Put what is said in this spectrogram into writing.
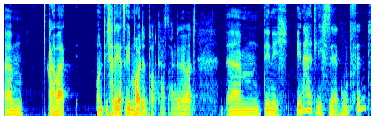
Ähm, aber, und ich hatte jetzt eben heute einen Podcast angehört, ähm, den ich inhaltlich sehr gut finde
